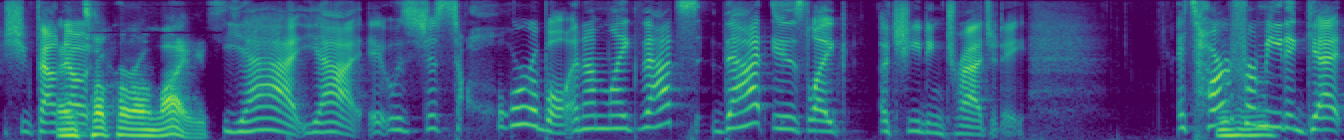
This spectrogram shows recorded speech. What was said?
she found out and out took her own life. Yeah, yeah. It was just horrible. And I'm like, that's that is like a cheating tragedy. it's hard mm-hmm. for me to get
